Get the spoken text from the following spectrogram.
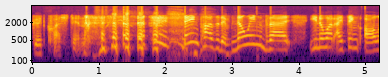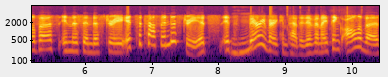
good question. Staying positive, knowing that you know what I think all of us in this industry, it's a tough industry. It's it's mm-hmm. very very competitive, and I think all of us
